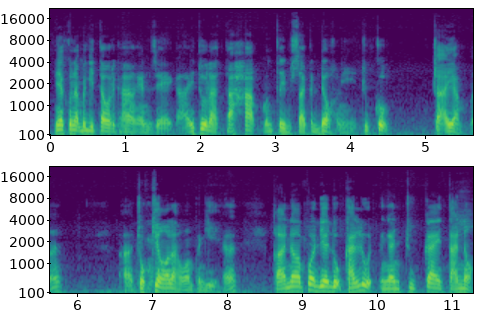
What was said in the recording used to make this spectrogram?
Ni aku nak bagi tahu dekat Hang MZ. Uh, itulah tahap Menteri Besar Kedah ni. Cukup cak ayam. Uh. Uh, cokiang lah orang panggil. Uh. Kerana apa? Dia duk kalut dengan cukai tanah.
